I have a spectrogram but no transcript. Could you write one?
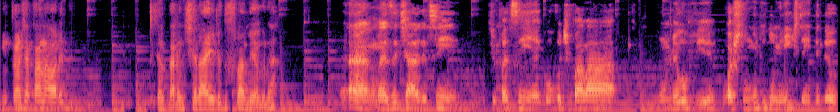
Então já tá na hora de tentarem tirar ele do Flamengo, né? É, mas Thiago, assim, tipo assim, é que eu vou te falar o meu ver. Gosto muito do Mister, entendeu?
